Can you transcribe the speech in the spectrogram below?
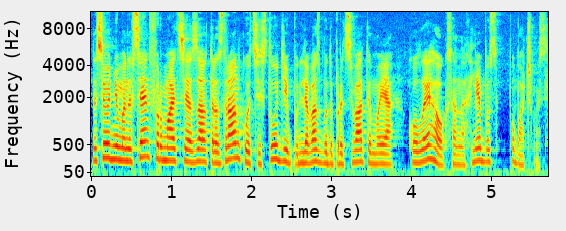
На сьогодні у мене вся інформація. Завтра зранку у цій студії для вас буде працювати моя колега Оксана Хлєбус. Побачимося.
